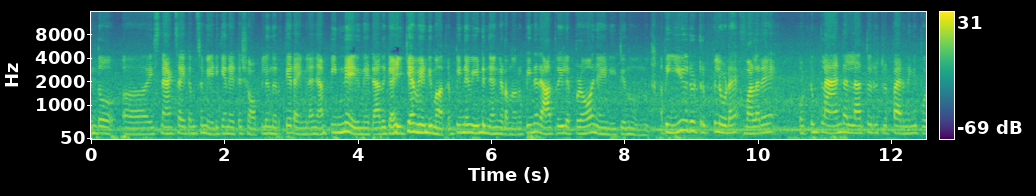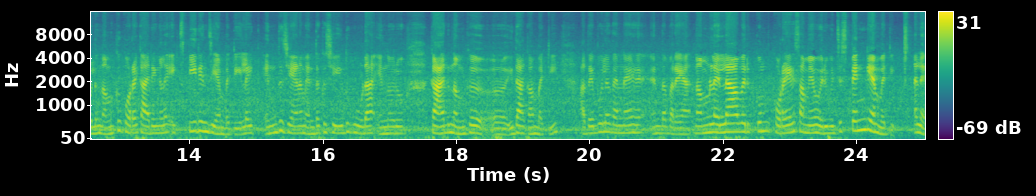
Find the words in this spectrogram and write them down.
എന്തോ ഈ സ്നാക്സ് ഐറ്റംസ് മേടിക്കാനായിട്ട് ഷോപ്പിൽ നിർത്തിയ ടൈമിലാണ് ഞാൻ പിന്നെ എഴുന്നേറ്റ് അത് കഴിക്കാൻ വേണ്ടി മാത്രം. പിന്നെ വീണ്ടും ഞാൻ കിടന്നുറങ്ങും. പിന്നെ രാത്രിയിൽ എപ്പോഴോ ഞാൻ എണീറ്റെന്ന് തോന്നുന്നു. അപ്പോൾ ഈ ഒരു ട്രിപ്പിലൂടെ വളരെ ഒട്ടും പ്ലാൻഡ് അല്ലാത്തൊരു ട്രിപ്പായിരുന്നെങ്കിൽ പോലും നമുക്ക് കുറേ കാര്യങ്ങൾ എക്സ്പീരിയൻസ് ചെയ്യാൻ പറ്റി. ലൈക്ക് എന്ത് ചെയ്യണം എന്തൊക്കെ ചെയ്തുകൂടാ എന്നൊരു കാര്യം നമുക്ക് ഇതാക്കാൻ പറ്റി. അതേപോലെ തന്നെ എന്താ പറയുക നമ്മളെല്ലാവർക്കും കുറേ സമയം ഒരുമിച്ച് സ്പെൻഡ് ചെയ്യാൻ പറ്റി. അല്ലേ?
